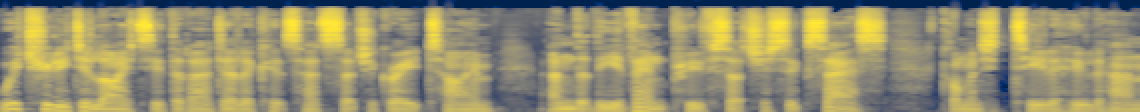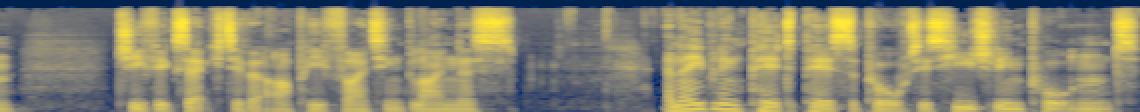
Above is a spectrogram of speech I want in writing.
We're truly delighted that our delegates had such a great time and that the event proved such a success, commented Tina Houlihan, Chief Executive at RP Fighting Blindness. Enabling peer to peer support is hugely important.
